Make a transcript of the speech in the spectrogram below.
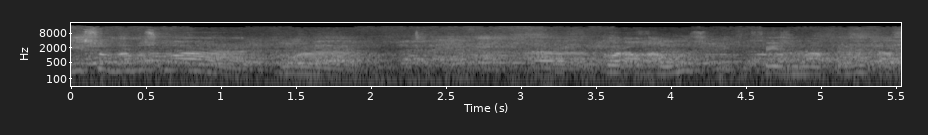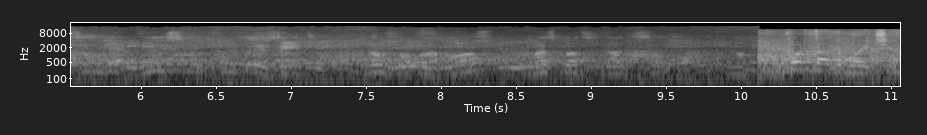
E somamos com a, com a, a Coral da USP, que fez uma apresentação belíssima, que foi um presente não só para nós, mas para a cidade de São Paulo. Uma Portal do Boitinho.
